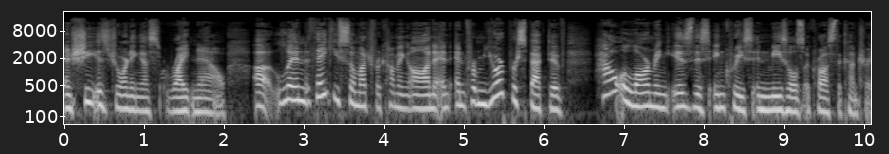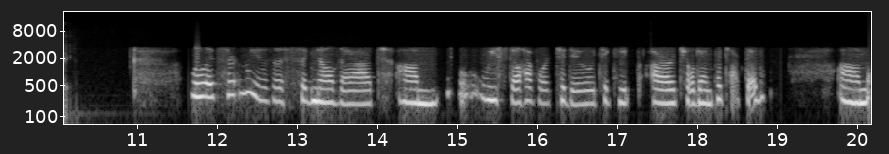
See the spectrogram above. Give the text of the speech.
and she is joining us right now. Uh, Lynn, thank you so much for coming on. And, and from your perspective, how alarming is this increase in measles across the country? Well, it certainly is a signal that um, we still have work to do to keep our children protected. Um,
